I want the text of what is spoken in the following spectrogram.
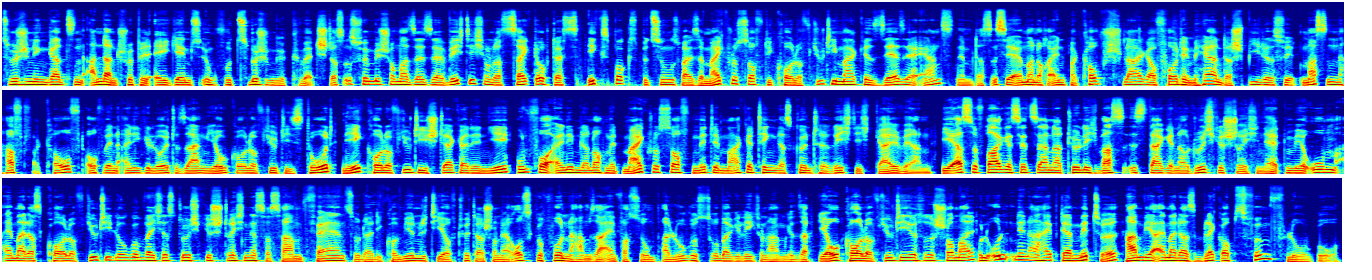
zwischen den ganzen anderen AAA-Games irgendwo zwischengequetscht. Das ist für mich schon mal sehr, sehr wichtig und das zeigt auch, dass Xbox bzw. Microsoft die Call of Duty-Marke sehr, sehr ernst nimmt. Das ist ja immer noch ein Verkaufsschlager vor dem Herrn. Das Spiel, das wird massenhaft verkauft, auch wenn einige Leute sagen, yo, Call of Duty ist tot. Nee, Call of Duty stärker denn je und vor allem dann noch mit Microsoft, mit dem Marketing, das könnte richtig geil werden. Die erste Frage ist jetzt ja natürlich, was ist da genau durchgestrichen? Hätten wir oben einmal das Call of Duty-Logo, welches durchgestrichen ist. Das haben Fans oder die Community auf Twitter schon herausgefunden, haben sie einfach so ein paar Logos drüber gelegt und haben gesagt, yo, Call of Duty ist es schon mal. Und unten innerhalb der Mitte haben wir einmal das Black Ops 5 Logo.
